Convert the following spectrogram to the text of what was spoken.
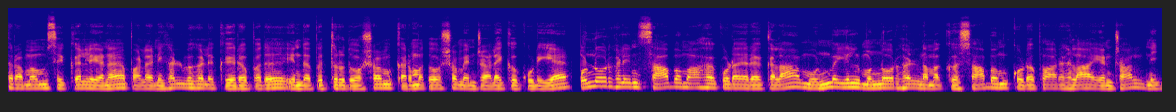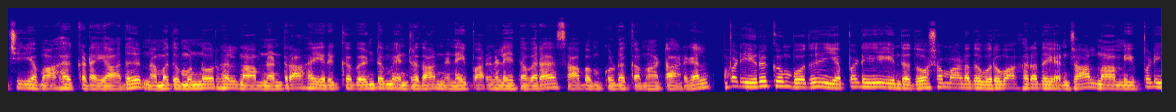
சிரமம் சிக்கல் என பல நிகழ்வுகளுக்கு இருப்பது இந்த பித்ருதோஷம். கர்ம கர்மதோஷம் என்று அழைக்கக்கூடிய முன்னோர்களின் சாபமாக கூட இருக்கலாம். உண்மையில் முன்னோர்கள் நமக்கு சாபம் கொடுப்பார்களா என்றால் நிச்சயமாக கிடையாது. நமது முன்னோர்கள் நாம் நன்றாக இருக்க வேண்டும் என்றுதான் நினைப்பார்களே தவிர சாபம் கொடுக்க மாட்டார்கள். அப்படி இருக்கும்போது எப்படி இந்த தோஷமானது உருவாகிறது என்றால் நாம் இப்படி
